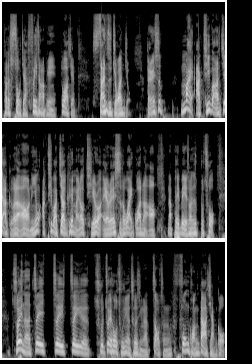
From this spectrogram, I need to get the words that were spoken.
它的售价非常的便宜，多少钱？三十九万九，等于是卖 Activa 的价格了啊！你用 Activa 价格可以买到 Tiara LS 的外观了啊！那配备也算是不错。所以呢，这这这个出最后出现的车型呢，造成疯狂大抢购。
